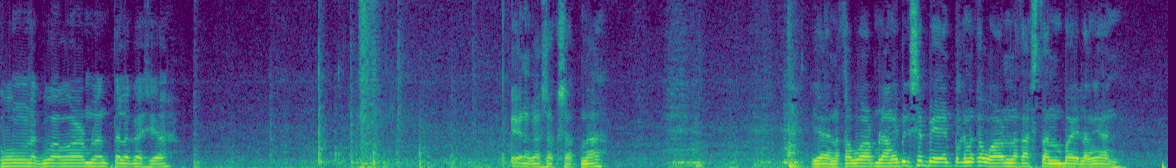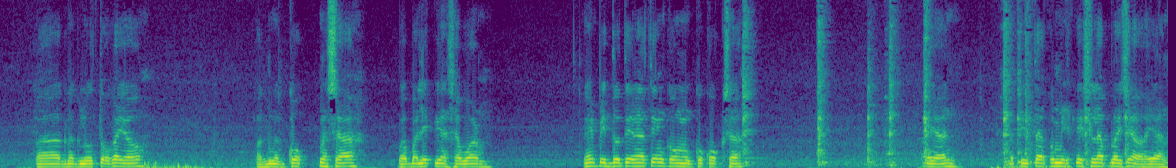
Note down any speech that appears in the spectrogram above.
kung nagwa-warm lang talaga siya ayan nakasaksak na. Yan naka-warm lang. Ibig sabihin pag naka-warm naka-standby lang yan. Pag nagluto kayo pag nag-cook na siya babalik yan sa warm. Ngayon pindutin natin kung magkukok siya. Ayan. Nakita ko may kislap lang siya ayan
